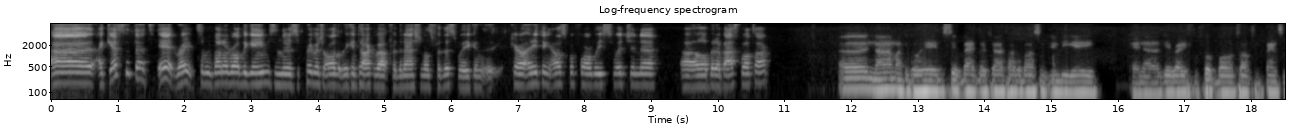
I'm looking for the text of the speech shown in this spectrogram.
uh, I guess that that's it, right? So we've gone over all the games, and there's pretty much all that we can talk about for the Nationals for this week. And uh, Carol, anything else before we switch into uh, a little bit of basketball talk? Uh, nah, I'm about to go ahead and sit back, let y'all talk about some NBA and uh, get ready for football, talk some fantasy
